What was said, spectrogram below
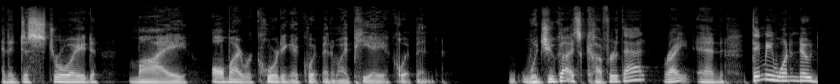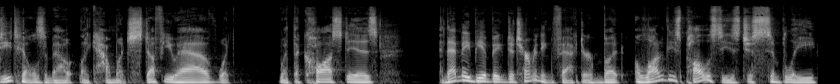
and it destroyed my all my recording equipment and my PA equipment would you guys cover that right and they may want to know details about like how much stuff you have what what the cost is and that may be a big determining factor but a lot of these policies just simply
